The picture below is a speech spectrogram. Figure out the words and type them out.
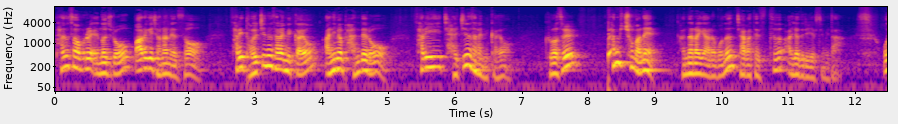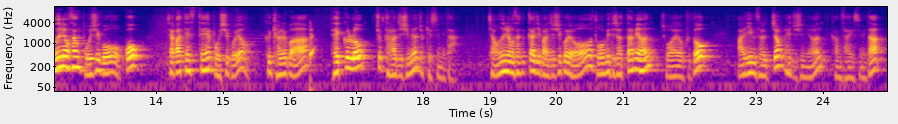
탄수화물을 에너지로 빠르게 전환해서 살이 덜 찌는 사람일까요? 아니면 반대로 살이 잘 찌는 사람일까요? 그것을 30초 만에 간단하게 알아보는 자가 테스트 알려드리겠습니다. 오늘 영상 보시고 꼭 자가 테스트 해 보시고요. 그 결과 댓글로 쭉 달아주시면 좋겠습니다. 자, 오늘 영상 끝까지 봐주시고요. 도움이 되셨다면 좋아요, 구독, 알림 설정 해주시면 감사하겠습니다.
